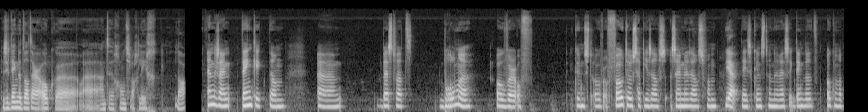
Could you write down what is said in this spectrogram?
Dus ik denk dat dat daar ook uh, aan ten grondslag ligt, lag. En er zijn, denk ik, dan uh, best wat bronnen over of kunst over, of foto's heb je zelfs, zijn er zelfs van ja. deze kunstenares. Ik denk dat het ook een wat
